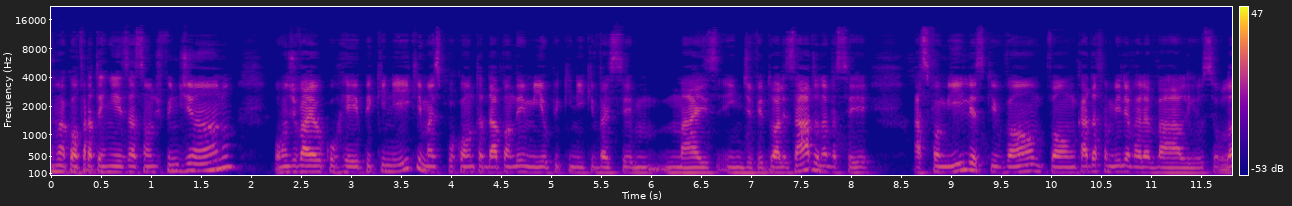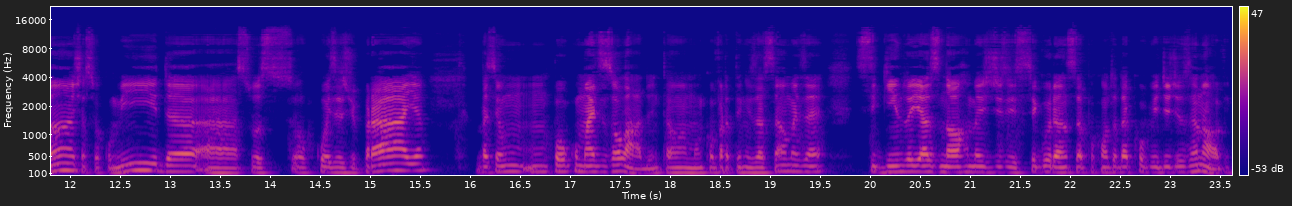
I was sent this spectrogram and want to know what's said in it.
uma confraternização de fim de ano, onde vai ocorrer piquenique, mas por conta da pandemia o piquenique vai ser mais individualizado, né? Vai ser as famílias que vão, vão, cada família vai levar ali o seu lanche, a sua comida, as suas coisas de praia. Vai ser um, um pouco mais isolado. Então é uma confraternização, mas é seguindo aí as normas de segurança por conta da Covid-19.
